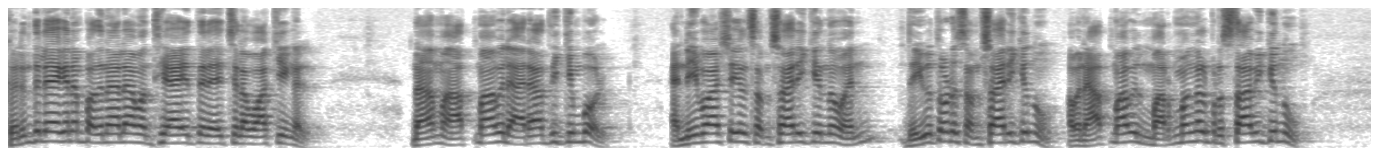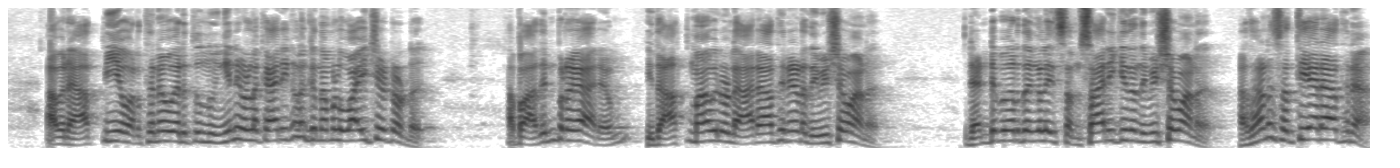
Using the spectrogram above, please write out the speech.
കൊരിന്ത് ലേഖനം പതിനാലാം അധ്യായത്തിലെ ചില വാക്യങ്ങൾ. നാം ആത്മാവിൽ ആരാധിക്കുമ്പോൾ അന്യഭാഷയിൽ സംസാരിക്കുന്നവൻ ദൈവത്തോട് സംസാരിക്കുന്നു അവൻ ആത്മാവിൽ മർമ്മങ്ങൾ പ്രസ്താവിക്കുന്നു അവൻ ആത്മീയ വർധന വരുത്തുന്നു ഇങ്ങനെയുള്ള കാര്യങ്ങളൊക്കെ നമ്മൾ വായിച്ചിട്ടുണ്ട്. അപ്പോൾ അതിൻ പ്രകാരം ഇത് ആത്മാവിലുള്ള ആരാധനയുടെ നിമിഷമാണ്. രണ്ടു പേർ തങ്ങളിൽ സംസാരിക്കുന്ന നിമിഷമാണ്. അതാണ് സത്യാരാധന.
